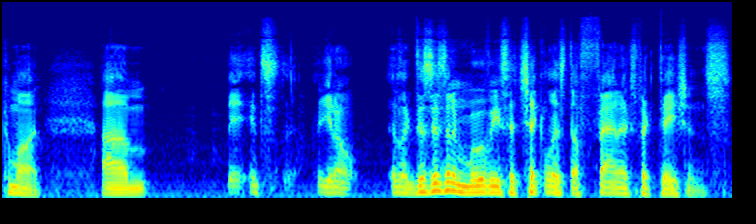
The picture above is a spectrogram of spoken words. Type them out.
come on. Um, it- it's you know it's like this isn't a movie. It's a checklist of fan expectations.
